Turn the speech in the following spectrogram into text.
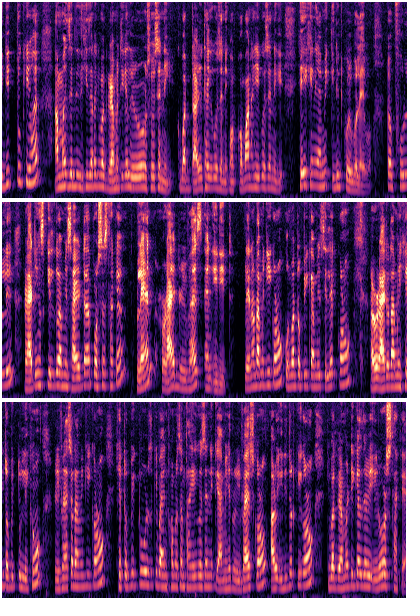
ইডিটটো কি হয়? আমি যদি লিখি যাওঁতে কিবা গ্ৰামেটিকেল ইৰৰ্ছ হৈছে নেকি? ক'ৰবাত দাড়ি থাকি গৈছে নেকি? ক'ৰবাত কমা থাকি গৈছে নেকি? সেইখিনি আমি ইডিট কৰিব লাগিব। তো ফুল্লি ৰাইটিং স্কিলটো আমি চাৰিটা প্ৰচেছ থাকে। Plan write revise and edit প্লেনত আমি কি কৰোঁ কোনোবা টপিক আমি চিলেক্ট কৰোঁ আৰু ৰাইটত আমি সেই টপিকটো লিখোঁ ৰিভাইজত আমি কি কৰোঁ সেই টপিকটোৰ কিবা ইনফৰ্মেশ্যন থাকি গৈছে নেকি আমি সেইটো ৰিভাইজ কৰোঁ আৰু ইডিটত কি কৰোঁ কিবা গ্ৰামেটিকেল যদি ইৰৰ্ছ থাকে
